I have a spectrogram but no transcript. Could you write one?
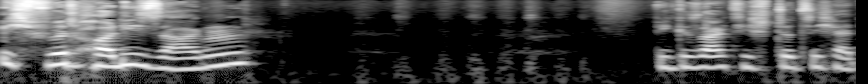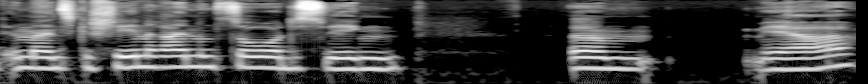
ich würde Holly sagen. Wie gesagt, sie stürzt sich halt immer ins Geschehen rein und so. Deswegen, ähm, ja.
